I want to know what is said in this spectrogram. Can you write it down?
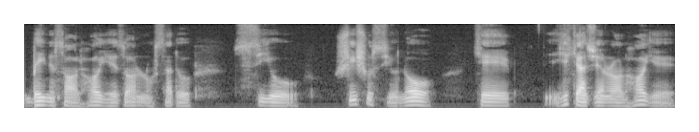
بین سالهای 1936 و 39 که یکی از جنرال های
